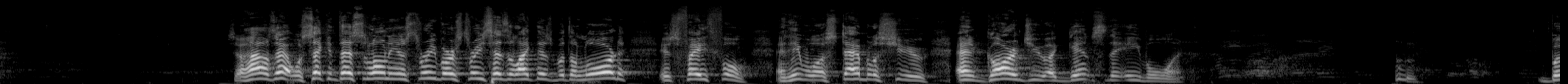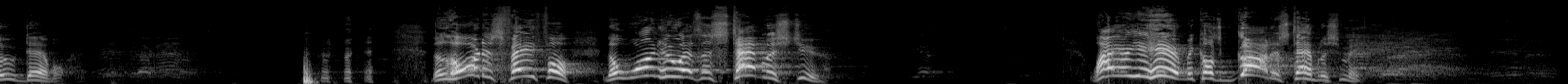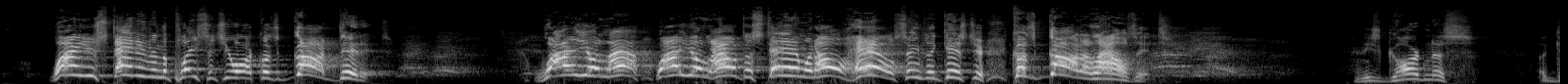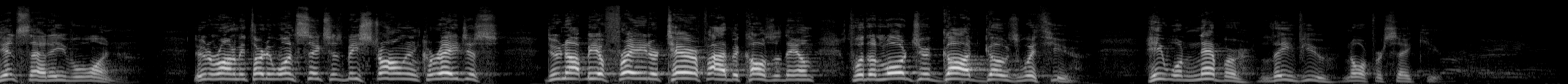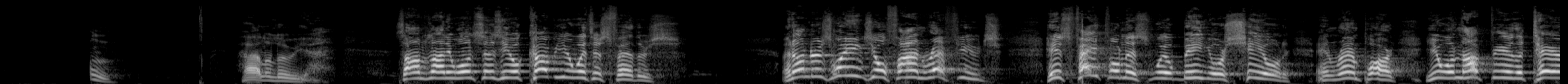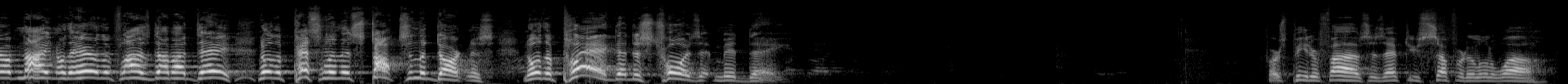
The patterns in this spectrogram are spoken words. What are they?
So, how's that? Well, Second Thessalonians 3, verse 3 says it like this But the Lord is faithful, and he will establish you and guard you against the evil one. Hmm. Boo, devil. the Lord is faithful, the one who has established you. Why are you here? Because God established me. Why are you standing in the place that you are? Because God did it. Why are you allowed? Why are you allowed to stand when all hell seems against you? Because God allows it. And He's guarding us against that evil one. Deuteronomy 31 6 says, Be strong and courageous. Do not be afraid or terrified because of them, for the Lord your God goes with you. He will never leave you nor forsake you. Mm. Hallelujah. Psalms 91 says, He'll cover you with His feathers, and under His wings you'll find refuge. His faithfulness will be your shield and rampart. You will not fear the terror of night, nor the arrow that flies down by day, nor the pestilence that stalks in the darkness, nor the plague that destroys at midday. 1 Peter 5 says, After you suffered a little while,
